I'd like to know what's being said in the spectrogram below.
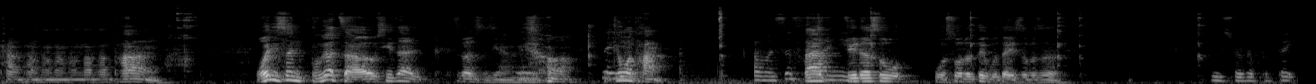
躺躺躺躺躺躺躺躺躺。我跟你说，你不要走，现在这段时间，你说，你跟我躺。我是大家觉得说我说的对不对？是不是？你说的不对。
